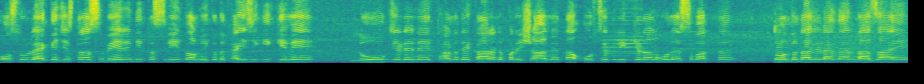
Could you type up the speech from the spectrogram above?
ਉਸ ਨੂੰ ਲੈ ਕੇ ਜਿਸ ਤਰ੍ਹਾਂ ਸਵੇਰੇ ਦੀ ਤਸਵੀਰ ਤੁਹਾਨੂੰ ਇੱਕ ਦਿਖਾਈ ਸੀ ਕਿ ਕਿਵੇਂ ਲੋਕ ਜਿਹੜੇ ਨੇ ਠੰਡ ਦੇ ਕਾਰਨ ਪਰੇਸ਼ਾਨ ਨੇ, ਤਾਂ ਉਸੇ ਤਰੀਕੇ ਨਾਲ ਹੁਣ ਇਸ ਵਕਤ ਧੁੰਦ ਦਾ ਜਿਹੜਾ ਅੰਦਾਜ਼ਾ ਹੈ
